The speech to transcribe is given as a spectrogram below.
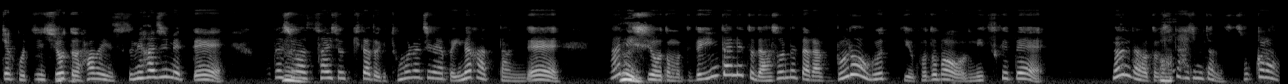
じゃあこっちにしようとハワイに住み始めて、私は最初来た時友達がやっぱいなかったんで、何しようと思って、で、インターネットで遊んでたら、ブログっていう言葉を見つけて、なんだろうと思って始めたんです。そこから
